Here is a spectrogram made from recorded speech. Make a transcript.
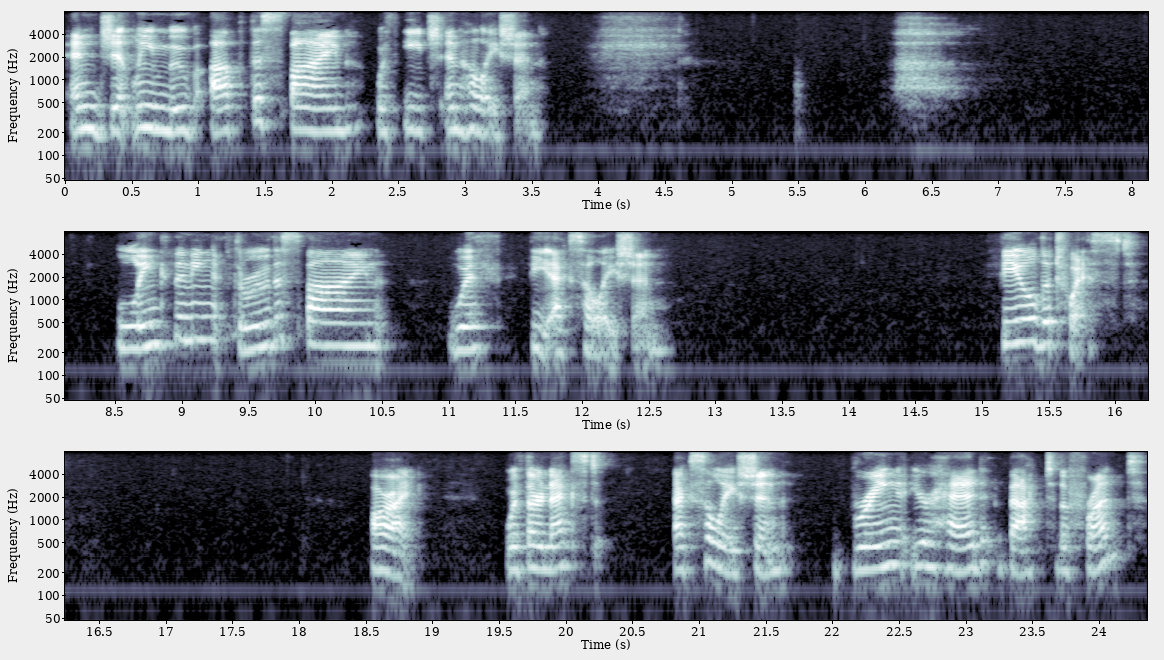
and gently move up the spine with each inhalation. Lengthening through the spine with the exhalation. Feel the twist. All right, with our next exhalation, bring your head back to the front,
